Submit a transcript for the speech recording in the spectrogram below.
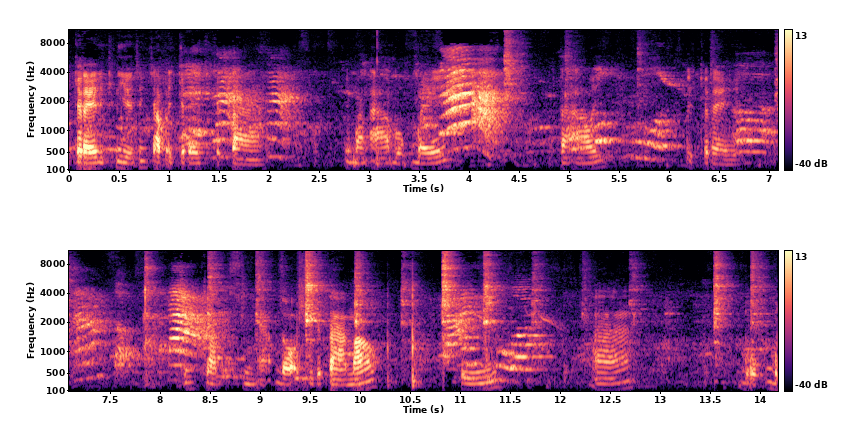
x ការ៉េដូចគ្នាអញ្ចឹងចាប់ x ការ៉េជាកតាយើងបាន a បូក b តាឲ្យ x ការ៉េចឹងចាប់សញ្ញាដកជាកតាមក 2a បូក b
